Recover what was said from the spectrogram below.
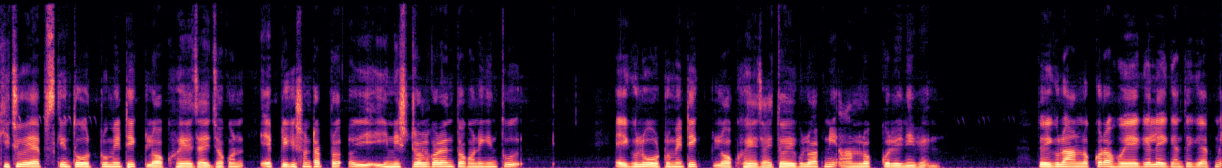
কিছু অ্যাপস কিন্তু অটোমেটিক লক হয়ে যায়। যখন অ্যাপ্লিকেশনটা ইনস্টল করেন, তখনই কিন্তু এইগুলো অটোমেটিক লক হয়ে যায়। তো এগুলো আপনি আনলক করে নেবেন। তো এগুলো আনলক করা হয়ে গেলে এখান থেকে আপনি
